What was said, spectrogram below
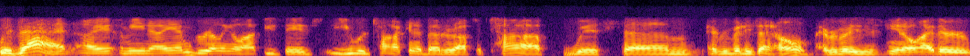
with that, I, I mean, I am grilling a lot these days. You were talking about it off the top with um, everybody's at home. Everybody's, you know, either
